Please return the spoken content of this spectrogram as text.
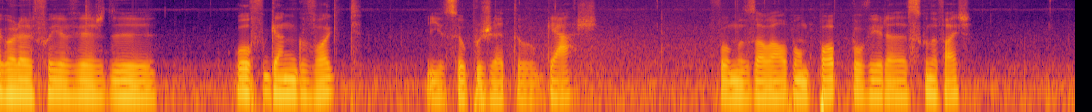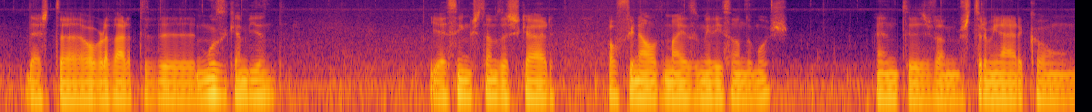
Agora foi a vez de Wolfgang Voigt e o seu projeto Gas. Fomos ao álbum Pop ouvir a segunda faixa desta obra de arte de música ambiente. E é assim que estamos a chegar ao final de mais uma edição do Mocho. Antes vamos terminar com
